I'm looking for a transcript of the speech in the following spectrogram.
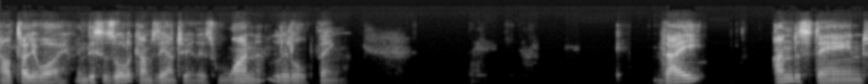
I'll tell you why. And this is all it comes down to. There's one little thing. They understand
